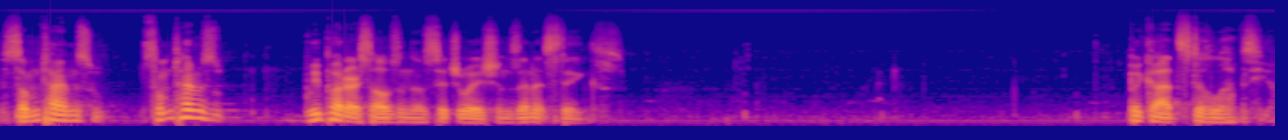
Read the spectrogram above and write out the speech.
Sometimes, sometimes we put ourselves in those situations and it stinks. But God still loves you.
